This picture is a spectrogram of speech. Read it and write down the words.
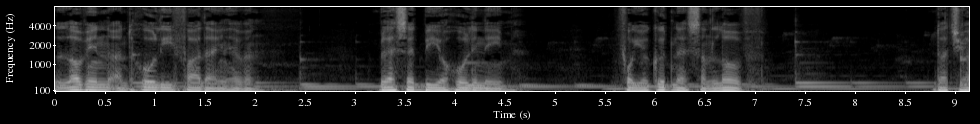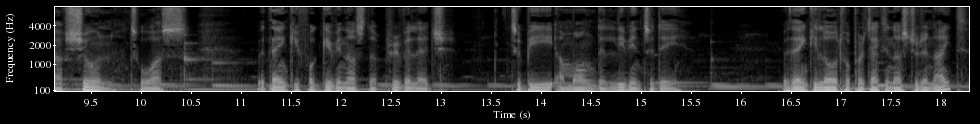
Loving and holy Father in heaven, blessed be your holy name for your goodness and love that you have shown to us. We thank you for giving us the privilege to be among the living today. We thank you, Lord, for protecting us through the night.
